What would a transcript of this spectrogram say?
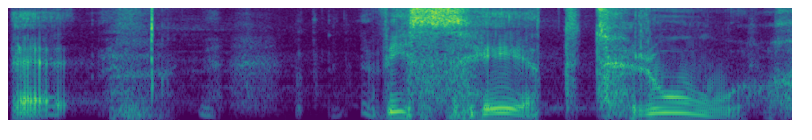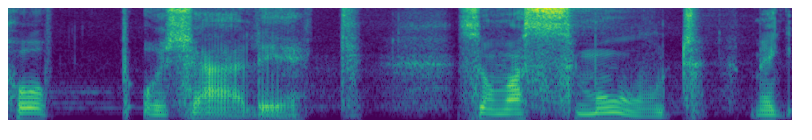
eh, visshet, tro, hopp och kärlek. Som var smord med,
